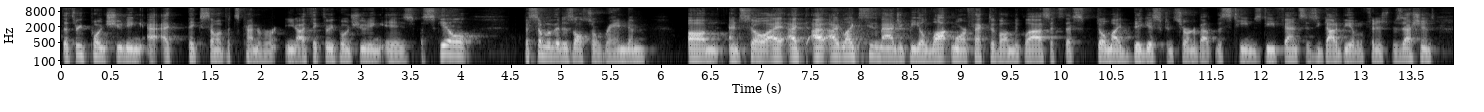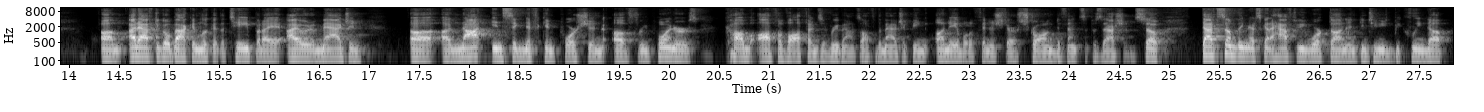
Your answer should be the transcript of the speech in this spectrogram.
the three point shooting, I, I, think some of it's kind of you know I think three point shooting is a skill, but some of it is also random. Um, and so I, I would like to see the Magic be a lot more effective on the glass. That's that's still my biggest concern about this team's defense is you got to be able to finish possessions. Um, I'd have to go back and look at the tape, but I I would imagine uh, a not insignificant portion of three pointers come off of offensive rebounds, off of the Magic being unable to finish their strong defensive possession. So that's something that's going to have to be worked on and continue to be cleaned up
